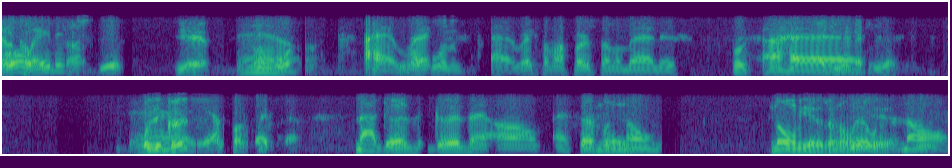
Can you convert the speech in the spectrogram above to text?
four, ain't it? Shit. Yeah. Damn. I had Rex. four of them. I had Rex on my first summer madness. First, I I had you in had. that three. Was it good? Yeah, I fucked Rex up. Nah, goods, goods, and um, and surf was Known. known. No, yeah, there's a no. Will Yeah. was known.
